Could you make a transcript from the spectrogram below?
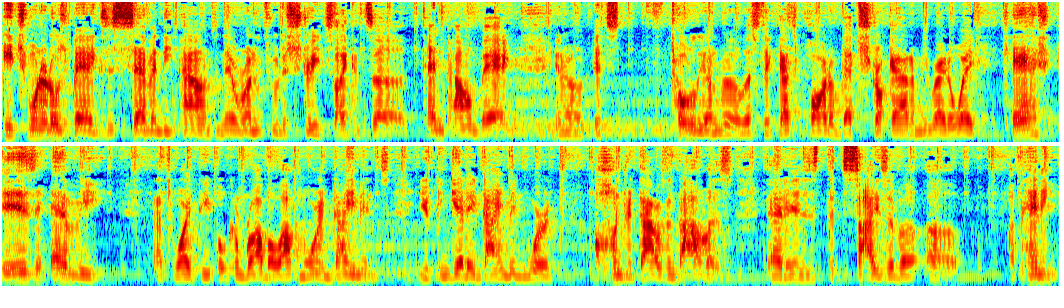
Each one of those bags is 70 pounds, and they're running through the streets like it's a 10 pound bag. You know, it's totally unrealistic. That's part of that struck out of me right away. Cash is heavy. That's why people can rob a lot more in diamonds. You can get a diamond worth $100,000 that is the size of a, a, a penny.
